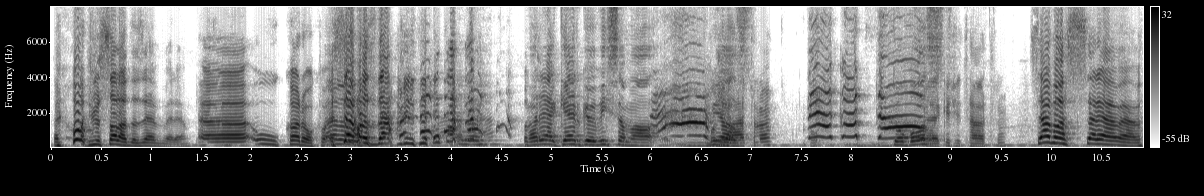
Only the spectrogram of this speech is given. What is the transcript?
Hogy szalad az emberem. Uh, ú, karok van. Szevasz, Dávid! Várjál, Gergő, viszem a... Mi az? hátra. Egy Dobozt? kicsit hátra. Szevasz, szerelmem!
